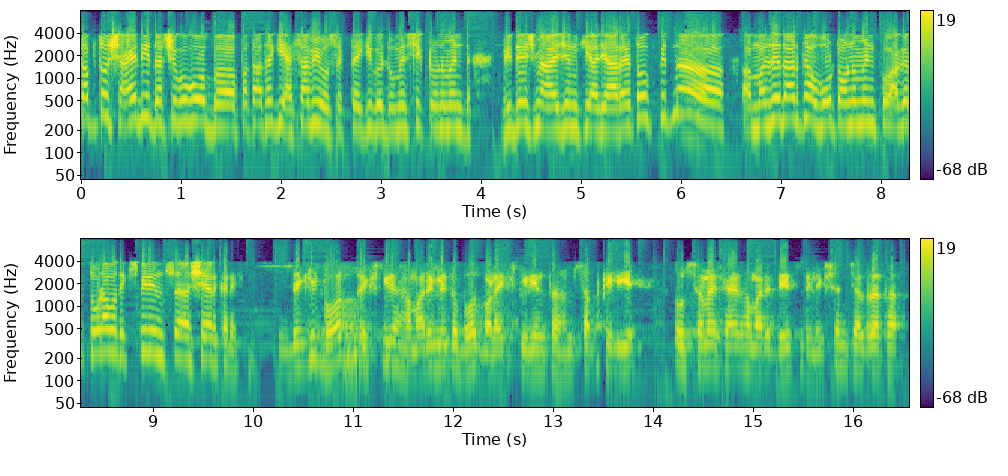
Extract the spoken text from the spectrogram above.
तब तो शायद ही दर्शकों को पता था कि ऐसा भी हो सकता है कि कोई डोमेस्टिक टूर्नामेंट विदेश में आयोजन किया जा रहा है। तो कितना मज़ेदार था वो टूर्नामेंट को अगर थोड़ा बहुत एक्सपीरियंस शेयर करें। देखिए, बहुत एक्सपीरियंस हमारे लिए तो बहुत बड़ा एक्सपीरियंस था हम सब के लिए। तो उस समय शायद हमारे देश में इलेक्शन चल रहा था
